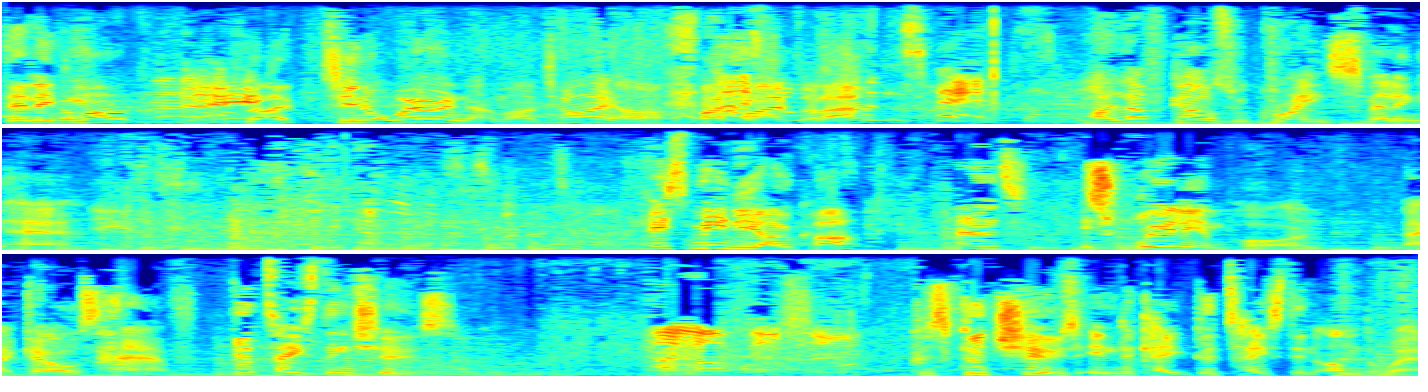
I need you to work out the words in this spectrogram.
Did it leave a mark? No. No. So you're not wearing that much, are you? High five to that. That's the one test. I love girls with great smelling hair. It's mediocre and it's really important that girls have good taste in shoes. I love these shoes. Because good shoes indicate good taste in underwear.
